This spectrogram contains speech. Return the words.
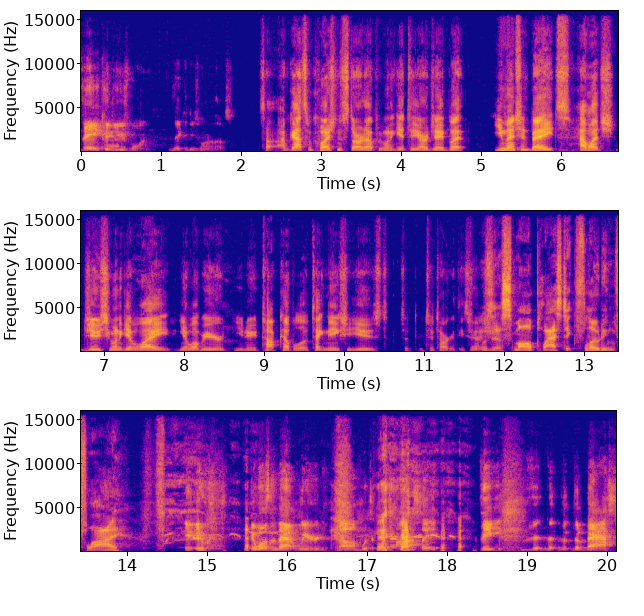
They could Yeah. use one. They could use one of those. So I've got some questions to start up. We want to get to you, RJ, but you mentioned baits. How much juice you want to give away? You know, what were your you know top couple of techniques you used to, to target these fish? Was it a small plastic floating fly? It, it, it wasn't that weird. Um, which, which honestly, the the, the the bass.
